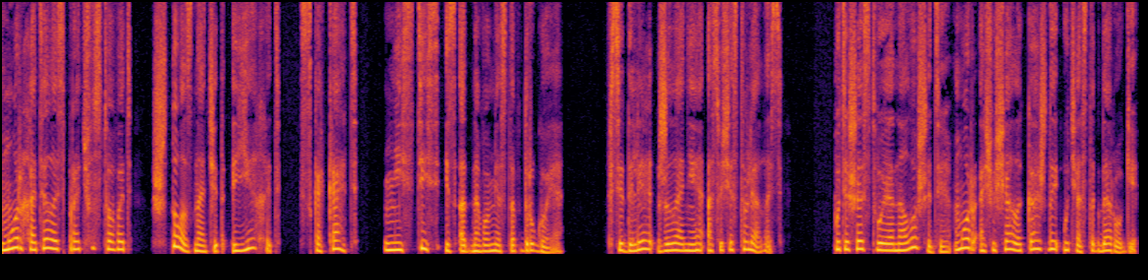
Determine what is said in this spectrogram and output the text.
Мор хотелось прочувствовать, что значит ехать, скакать, нестись из одного места в другое. В седле желание осуществлялось. Путешествуя на лошади, Мор ощущала каждый участок дороги,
